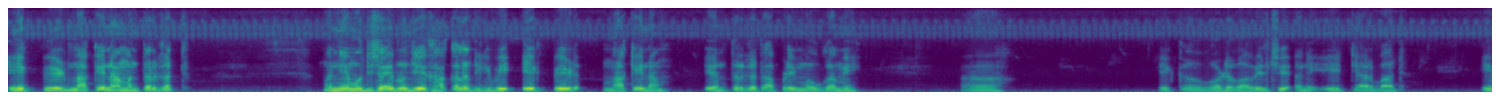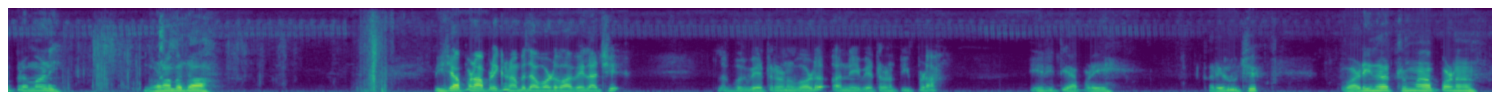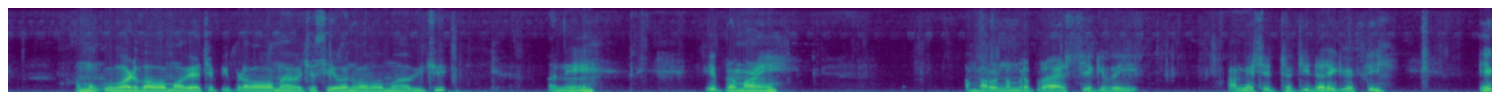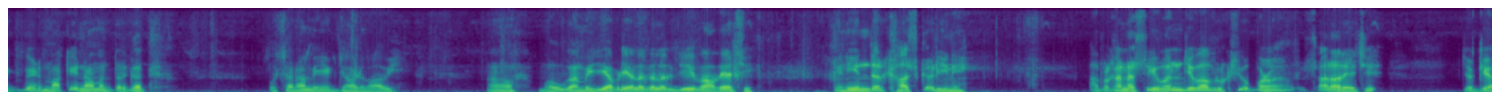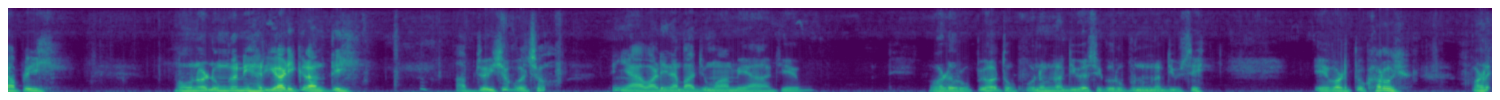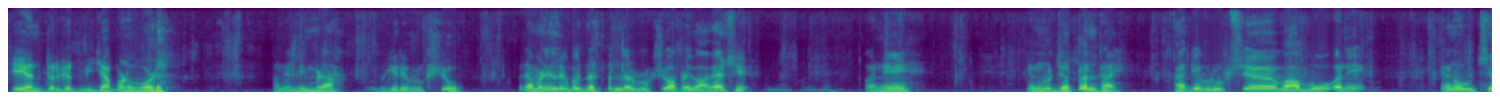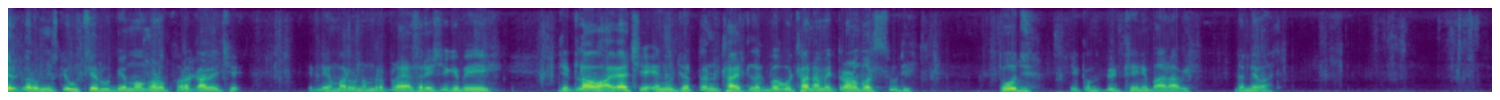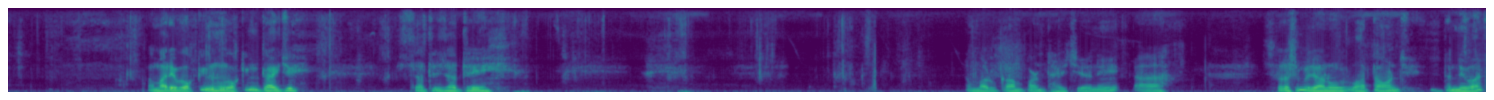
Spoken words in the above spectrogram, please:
એક પેડ માકે નામ અંતર્ગત માનનીય મોદી સાહેબનું જે એક હાકલ હતી કે ભાઈ, એક પેડ માકે નામ, એ અંતર્ગત આપણે મઉ ગામે એક વડ વાવેલ છે અને એ ત્યારબાદ એ પ્રમાણે ઘણા બધા, બીજા પણ આપણે ઘણા બધા વડ વાવેલા છે. લગભગ બે ત્રણ વડ અને બે ત્રણ પીપળા એ રીતે આપણે કરેલું છે. વાડીનાથમાં પણ અમુક વડ વાવવામાં આવ્યા છે પીપળા વાવવામાં આવ્યા છે, સેવન વાવવામાં આવ્યું છે. અને એ પ્રમાણે અમારો નમ્ર પ્રયાસ છે કે ભાઈ આ મેસેજ થકી દરેક વ્યક્તિ એક પેડ માકે નામ અંતર્ગત ઓછા નામે એક ઝાડ વાવે. ગામે જે આપણે અલગ અલગ જે વાવ્યા છે, એની અંદર ખાસ કરીને આ પ્રકારના સેવન જેવા વૃક્ષો પણ સારા રહે છે. જો કે આપણી મૌનો ડુંગરની હરિયાળી ક્રાંતિ. આપ જોઈ શકો છો. અહીંયા આ વાડીના બાજુમાં અમે આ જે વડો રોપ્યો હતો, પૂનમના દિવસે, ગુરુ પૂનમના દિવસે, એ વડ તો ખરો જ, પણ એ અંતર્ગત બીજા પણ વડ અને લીમડા વગેરે વૃક્ષો, બધા મળીને લગભગ દસ પંદર વૃક્ષો આપણે વાવ્યા છે. અને એમનું જતન થાય. કારણ કે વૃક્ષ વાવવું અને એનો ઉછેર કરો. મીન્સ કે ઉછેરવું બેમાં ઘણો ફરક આવે છે. એટલે અમારો નમ્ર પ્રયાસ રહેશે કે ભાઈ જેટલા વાવ્યા છે, એનું જતન થાય લગભગ ઓછાના મેં ત્રણ વર્ષ સુધી. તો જ એ કમ્પ્લીટ થઈને બહાર આવી. ધન્યવાદ. અમારે વોકિંગનું વોકિંગ થાય છે. સાથે સાથે અમારું કામ પણ થાય છે અને આ સરસ મજાનું વાતાવરણ છે. ધન્યવાદ.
